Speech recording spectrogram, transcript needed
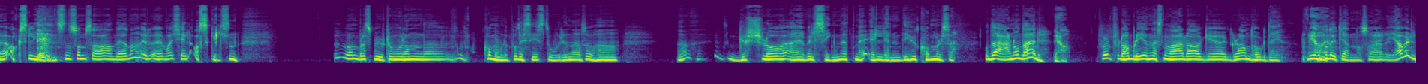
eh, Aksel Jensen som sa det, da? Eller det var Kjell Askildsen? Han ble spurt om hvordan eh, kommer du på disse historiene. Altså, ja, Gudskjelov er jeg velsignet med elendig hukommelse. Og det er noe der. Ja. For, for da blir nesten hver dag eh, Groundhog Day. Begynner Ja, ja. på nytt igjen, og så er det Ja vel,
